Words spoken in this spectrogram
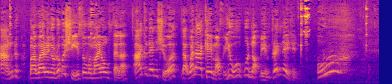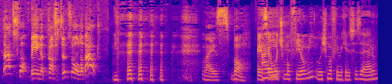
And by wearing a rubber sheath over my old fella, I could ensure that when I came off, you would not be impregnated. Oh. That's what being a Protestant's all about. Mas, bom, esse é o Aí- último filme. O último filme que eles fizeram.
